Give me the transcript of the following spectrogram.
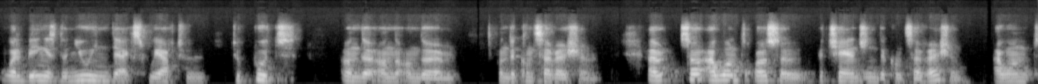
well-being is the new index we have to, to put on the, on the, on the, on the conservation. Uh, so I want also a change in the conservation. I want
